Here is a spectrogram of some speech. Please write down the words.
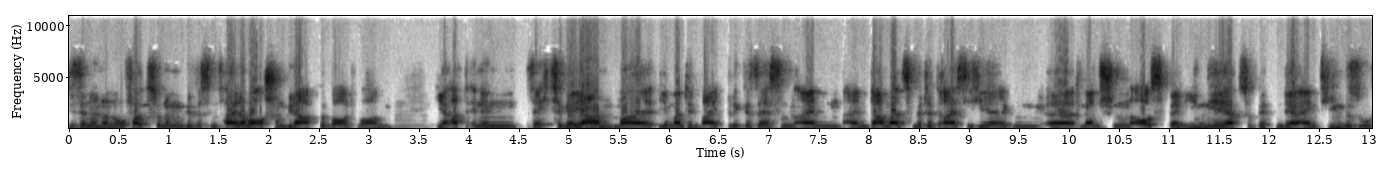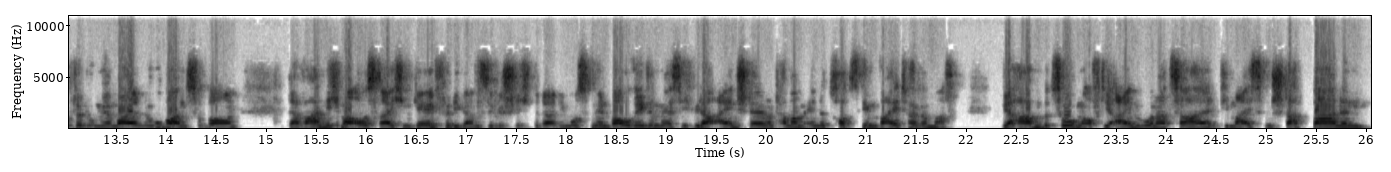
Die sind in Hannover zu einem gewissen Teil aber auch schon wieder abgebaut worden. Mhm. Hier hat in den 60er Jahren mal jemand den Weitblick gesessen, einen, einen damals Mitte 30-jährigen äh, Menschen aus Berlin hierher zu bitten, der ein Team gesucht hat, um hier mal eine U-Bahn zu bauen. Da war nicht mal ausreichend Geld für die ganze Geschichte da. Die mussten den Bau regelmäßig wieder einstellen und haben am Ende trotzdem weitergemacht. Wir haben bezogen auf die Einwohnerzahl die meisten Stadtbahnen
